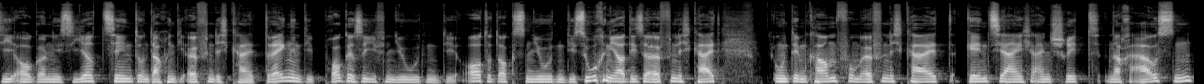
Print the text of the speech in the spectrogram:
die organisiert sind und auch in die Öffentlichkeit drängen. Die progressiven Juden, die orthodoxen Juden, die suchen ja diese Öffentlichkeit. Und im Kampf um Öffentlichkeit gehen sie eigentlich einen Schritt nach außen.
